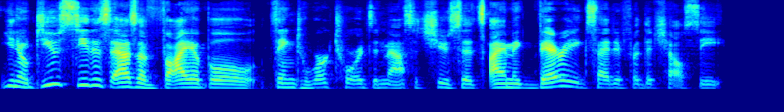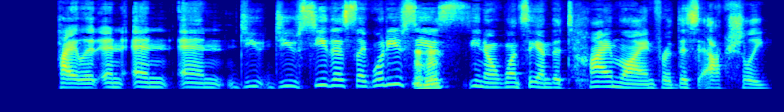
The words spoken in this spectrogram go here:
you know do you see this as a viable thing to work towards in Massachusetts? I'm very excited for the Chelsea pilot and and and do you do you see this like what do you see Mhm. as you know once again the timeline for this actually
